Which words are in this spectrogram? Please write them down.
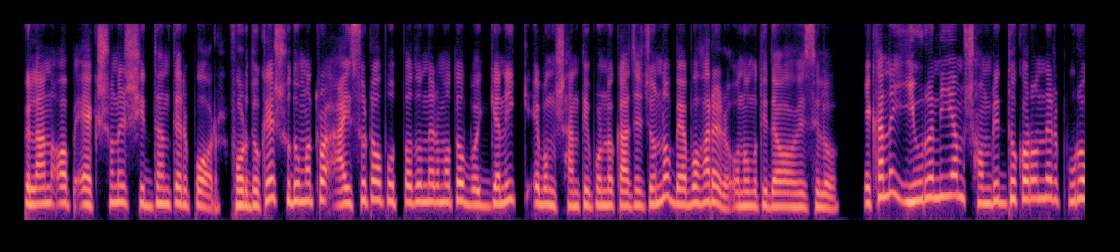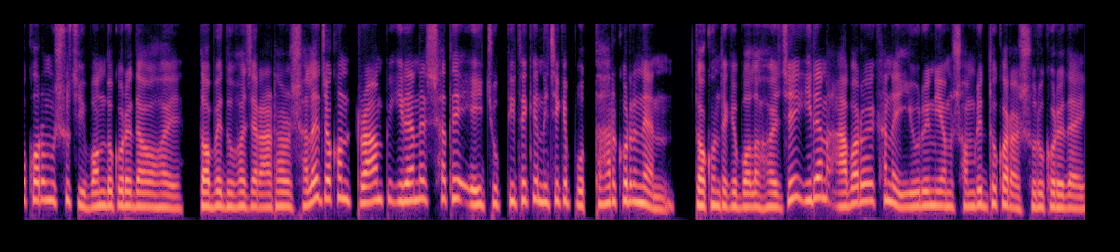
প্ল্যান অব অ্যাকশনের সিদ্ধান্তের পর ফোর্দোকে শুধুমাত্র আইসোটপ উৎপাদনের মতো বৈজ্ঞানিক এবং শান্তিপূর্ণ কাজের জন্য ব্যবহারের অনুমতি দেওয়া হয়েছিল। এখানে ইউরেনিয়াম সমৃদ্ধকরণের পুরো কর্মসূচি বন্ধ করে দেওয়া হয়। তবে দু হাজার আঠারো সালে যখন ট্রাম্প ইরানের সাথে এই চুক্তি থেকে নিজেকে প্রত্যাহার করে নেন তখন থেকে বলা হয় যে, ইরান আবারও এখানে ইউরেনিয়াম সমৃদ্ধ করা শুরু করে দেয়।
